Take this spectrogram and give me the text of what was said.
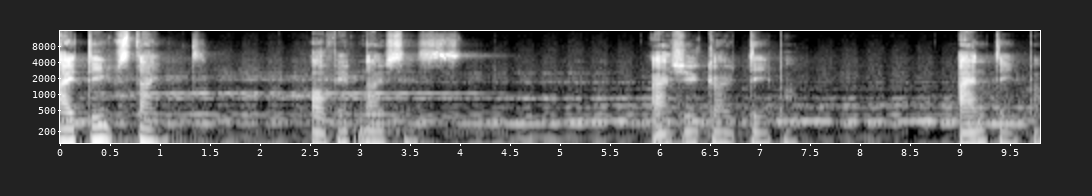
a deep state of hypnosis as you go deeper and deeper.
